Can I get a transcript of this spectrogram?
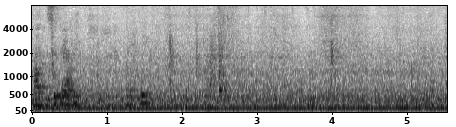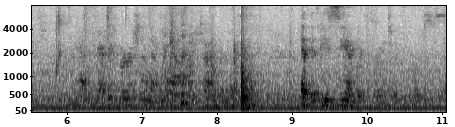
months ago, maybe? We have every version that we have looked at. At the PC I'm of course.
